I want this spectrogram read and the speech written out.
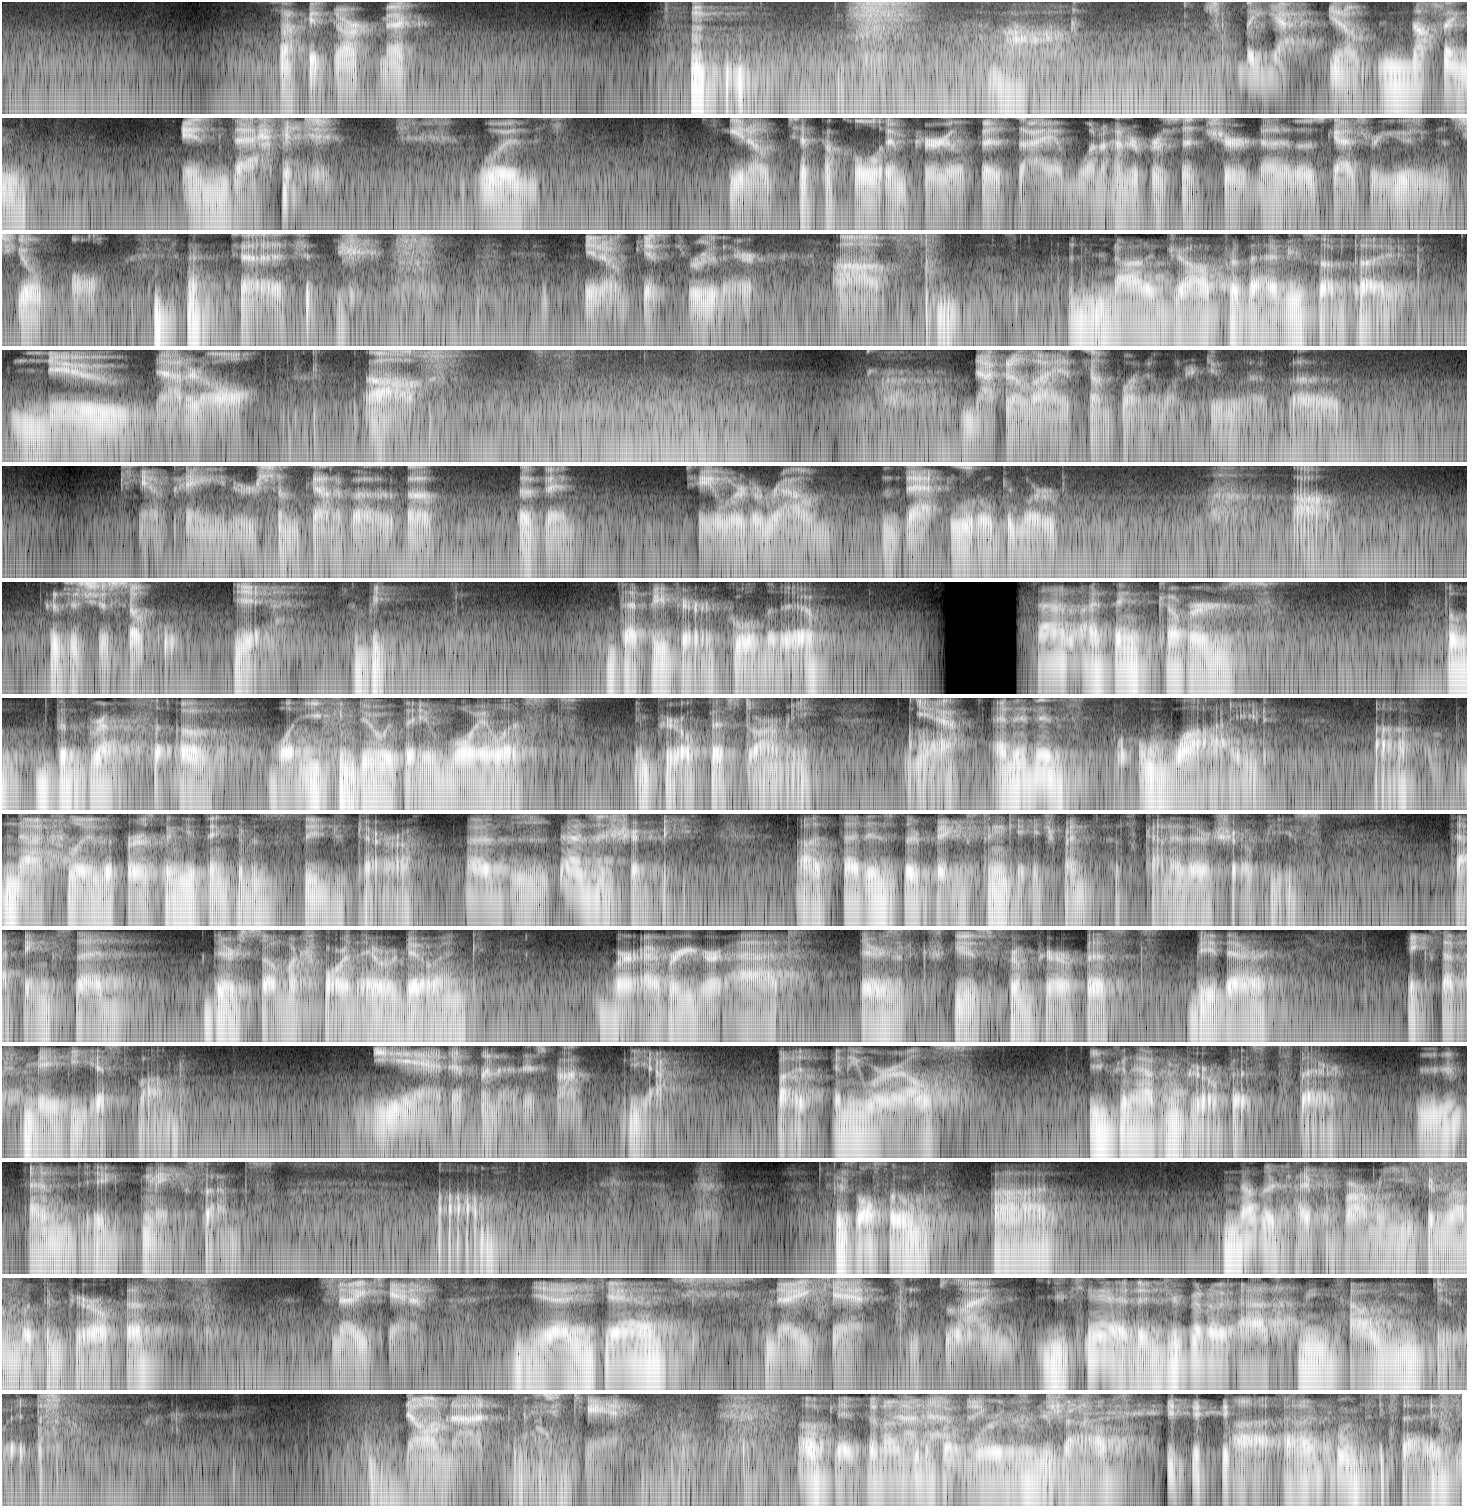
Suck it, Dark Mech. but yeah, you know, nothing in that was, you know, typical Imperial Fist. I am 100% sure none of those guys were using a shield wall to, to you know, get through there. Um, Not a job for the heavy subtype. no, not at all. Um, not gonna lie, at some point I want to do a, a campaign or some kind of a, a event tailored around that little blurb, because it's just so cool. Yeah, that'd be that'd be very cool to do. That I think covers the the breadth of what you can do with a loyalist Imperial Fist army. Yeah. Um, and it is wide. Uh, naturally, the first thing you think of is the Siege of Terra, as as it should be. Uh, that is their biggest engagement. That's kind of their showpiece. That being said, there's so much more they were doing. Wherever you're at, there's an excuse for Imperial Fists to be there, except maybe Istvan. Yeah, definitely not fun. Yeah, but anywhere else, you can have Imperial Fists there, mm-hmm. and it makes sense. Um, there's also uh, another type of army you can run with Imperial Fists. No, you can't. Yeah, you can. No, you can't. It's lying. You can, and you're going to ask me how you do it. No, I'm not. But you can't. Okay, then I'm going to put happening. words in your mouth, uh, and I'm going to say,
